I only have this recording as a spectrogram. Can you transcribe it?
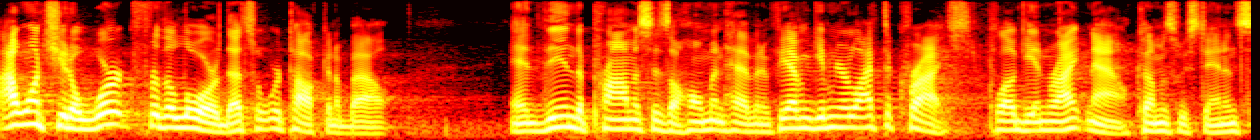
I want you to work for the Lord. That's what we're talking about. And then the promise is a home in heaven. If you haven't given your life to Christ, plug in right now. Come as we stand and sing.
